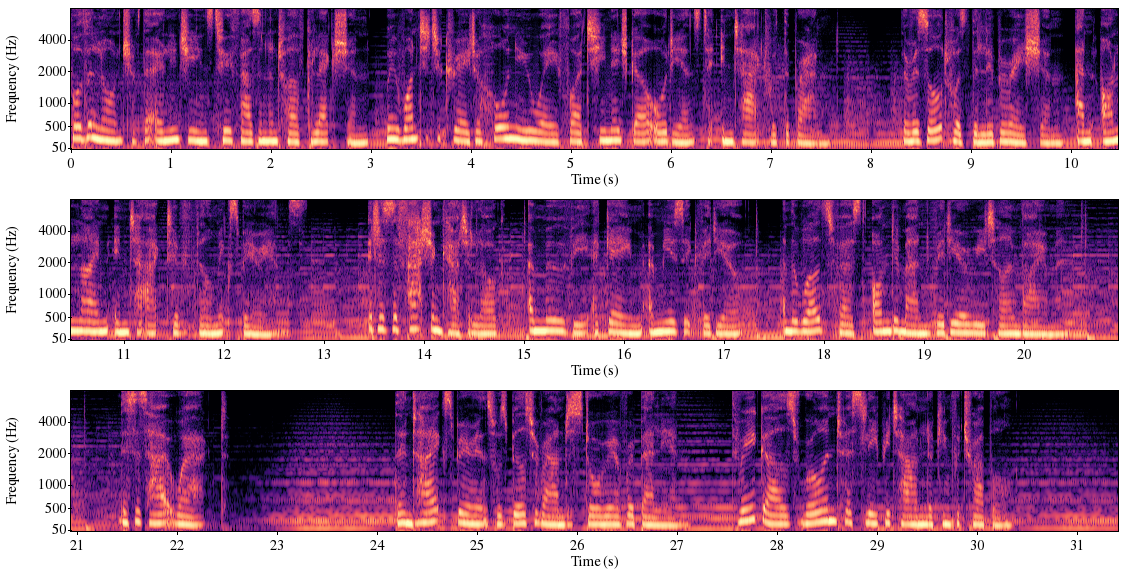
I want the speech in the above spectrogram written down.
For the launch of the Only Jeans 2012 collection, we wanted to create a whole new way for our teenage girl audience to interact with the brand. The result was The Liberation, an online interactive film experience. It is a fashion catalogue, a movie, a game, a music video, and the world's first on demand video retail environment. This is how it worked. The entire experience was built around a story of rebellion. Three girls roll into a sleepy town looking for trouble.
